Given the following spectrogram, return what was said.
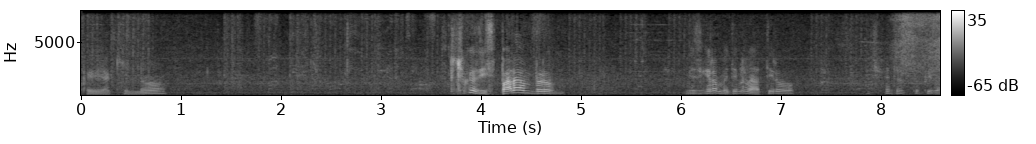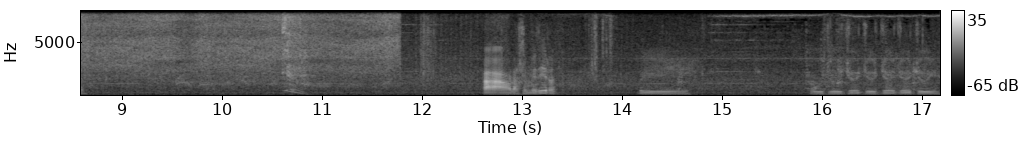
ok, aquí no. Que disparan, pero... Ni siquiera me tienen a tiro. Mucha gente estúpida. Ah, ahora se me dieron. Uy. Uy, uy, uy, uy, uy, uy, uy.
